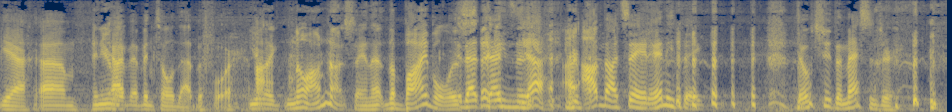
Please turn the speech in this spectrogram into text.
yeah. Um, And you're I've, like- I've been told that before. You're I- like, "No, I'm not saying that. The Bible is that, saying that." yeah. I, I'm not saying anything. don't shoot the messenger.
